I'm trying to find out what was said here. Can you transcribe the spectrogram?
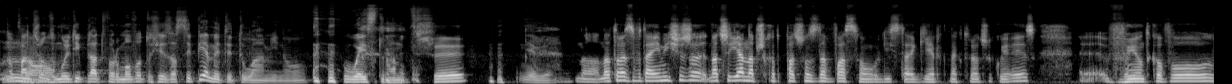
No patrząc multiplatformowo, to się zasypiemy tytułami, no. Wasteland 3, nie wiem. No, natomiast wydaje mi się, że, znaczy ja na przykład patrząc na własną listę gier, na które oczekuję, jest e, wyjątkowo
